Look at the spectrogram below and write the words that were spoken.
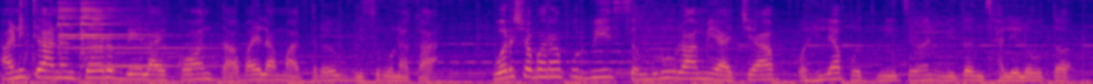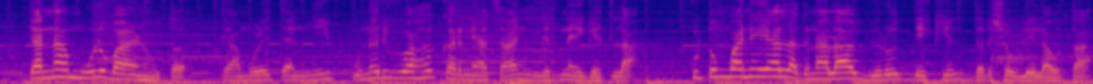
आणि त्यानंतर बेल आयकॉन दाबायला मात्र विसरू नका. वर्षभरापूर्वी संगरूराम याच्या पहिल्या पत्नीचं निधन झालेलं होतं. त्यांना मूलबाळ नव्हतं त्यामुळे त्यांनी पुनर्विवाह करण्याचा निर्णय घेतला. कुटुंबाने या लग्नाला विरोध देखील दर्शवलेला होता.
